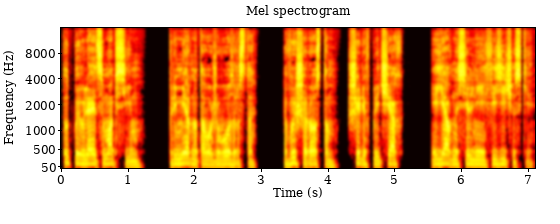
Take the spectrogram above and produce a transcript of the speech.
Тут появляется Максим, примерно того же возраста, выше ростом, шире в плечах и явно сильнее физически.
